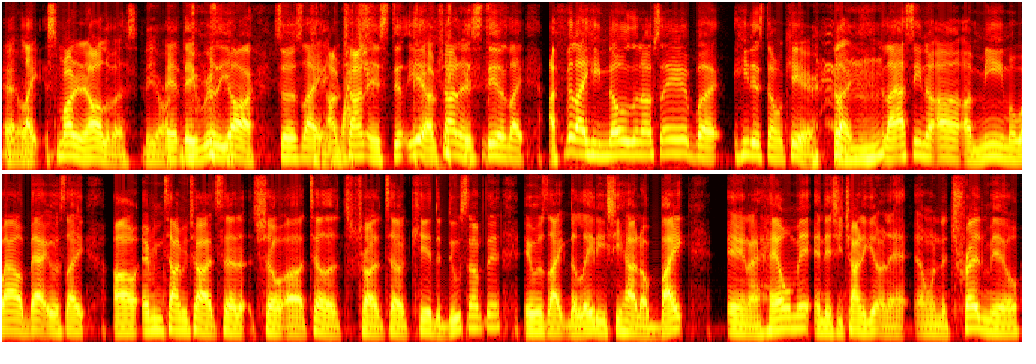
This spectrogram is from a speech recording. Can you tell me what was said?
They Uh, like smarter than all of us. They are. And they really are. So it's like I'm watch. trying to instill. Yeah, I'm trying to instill. Like I feel like he knows what I'm saying, but he just don't care. like Mhm. like I seen a, uh, a meme a while back. It was like uh, every time you try to tell show uh, tell a, try to tell a kid to do something, it was like the lady she had a bike and a helmet, and then she trying to get on the on the treadmill,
